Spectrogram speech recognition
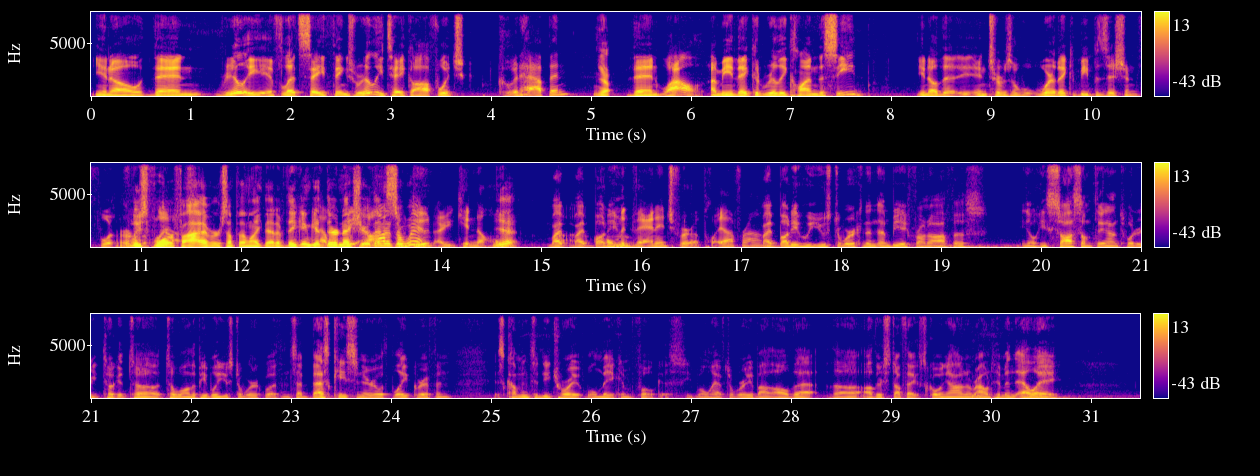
you know, then really, if let's say things really take off, which could happen, Yeah. then wow, I mean, they could really climb the seed. You know, the, in terms of where they could be positioned for, Or at least four or five or something like that. If they can get there next year, then it's a win. Dude, are you kidding? A home, Yeah. my my buddy, home who- advantage for a playoff round? my buddy who used to work in an NBA front office, you know, he saw something on Twitter. He took it to, to one of the people he used to work with and said, best case scenario with Blake Griffin is coming to Detroit will make him focus. He won't have to worry about all that the other stuff that's going on around him in L.A.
